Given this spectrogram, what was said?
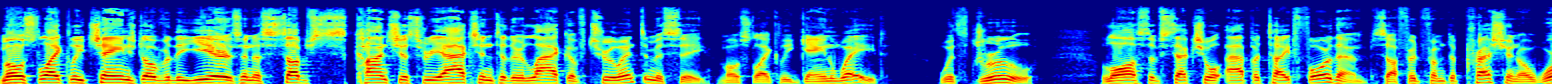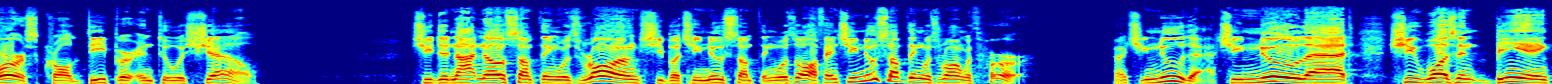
most likely changed over the years in a subconscious reaction to their lack of true intimacy, most likely gained weight, withdrew, loss of sexual appetite for them, suffered from depression, or worse, crawled deeper into a shell. She did not know something was wrong, she, but she knew something was off, and she knew something was wrong with her. Right? She knew that. She knew that she wasn't being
